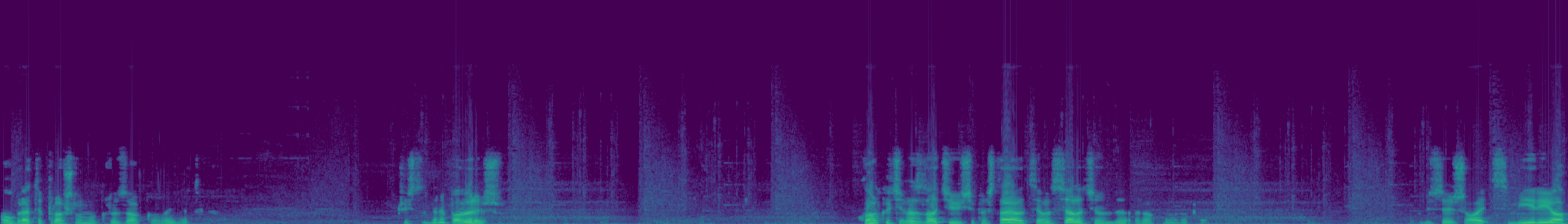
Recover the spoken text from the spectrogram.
O, brate, prošlo mu kroz oko ovaj metak. Čisto da ne povereš. Koliko će vas doći više? Pa šta je, od cijelo selo ćemo da roknemo na kraju. Bi se još ovaj smirio.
